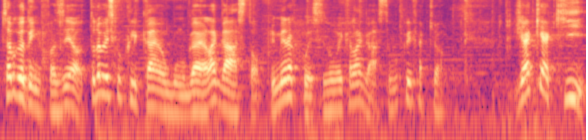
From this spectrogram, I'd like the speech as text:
Sabe o que eu tenho que fazer? Ó? Toda vez que eu clicar em algum lugar, ela gasta. Ó. Primeira coisa, vocês vão ver que ela gasta. Eu vou clicar aqui, ó. Já que aqui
